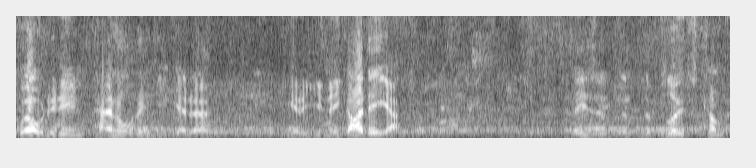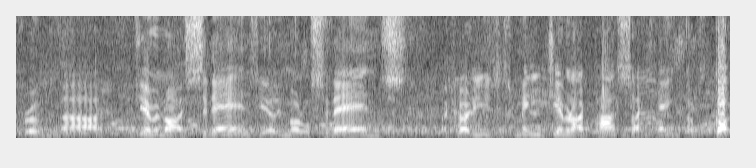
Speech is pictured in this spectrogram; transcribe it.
Welded in, panelled, and you get a you get a unique idea. These are the, the flutes come from uh, Gemini sedans, the early model sedans. I try to use as many Gemini parts as I can because I've got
